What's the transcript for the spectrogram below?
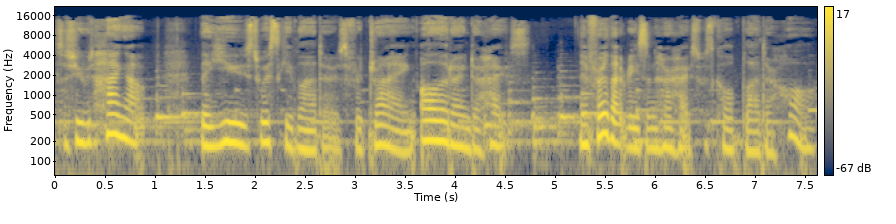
so she would hang up the used whisky bladders for drying all around her house. And for that reason, her house was called Bladder Haugh.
